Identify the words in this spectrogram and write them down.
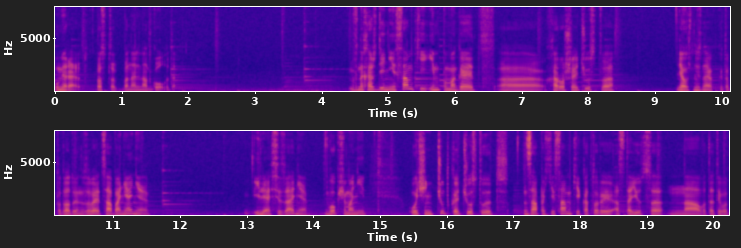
умирают, просто банально от голода. В нахождении самки им помогает э, хорошее чувство я уж не знаю, как это под водой называется, обоняние или осязание. В общем, они очень чутко чувствуют запахи самки, которые остаются на вот этой вот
